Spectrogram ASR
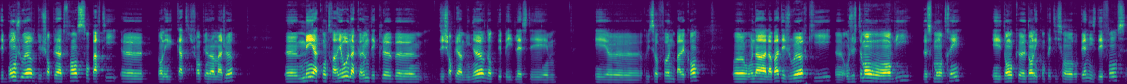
des bons joueurs du championnat de France sont partis euh, dans les quatre championnats majeurs. Euh, mais à contrario, on a quand même des clubs, euh, des championnats mineurs, donc des pays de l'Est et, et euh, russophones, Balkans. on a là-bas des joueurs qui ont justement envie de se montrer et donc dans les compétitions européennes, ils se défoncent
